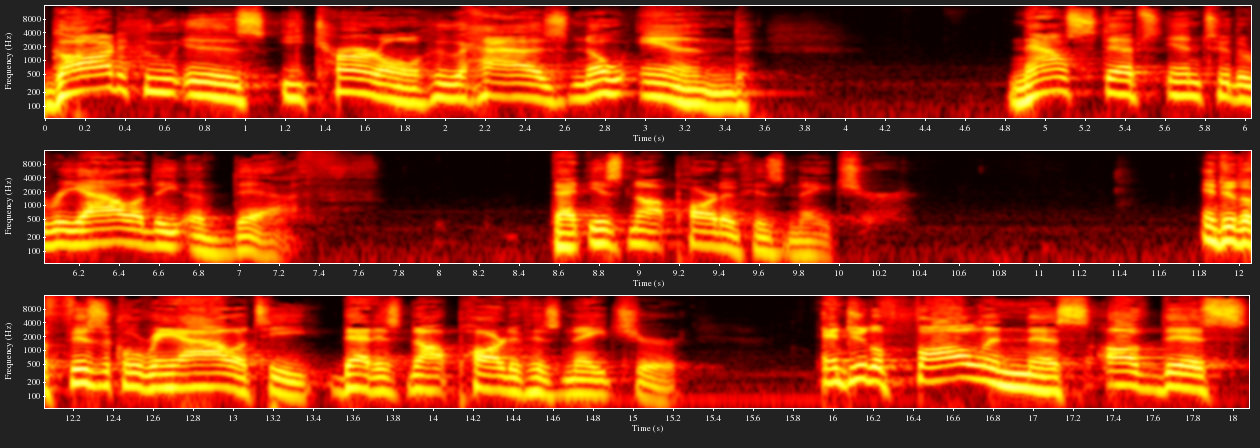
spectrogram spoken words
God who is eternal, who has no end, now steps into the reality of death that is not part of his nature into the physical reality that is not part of his nature, into the fallenness of this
